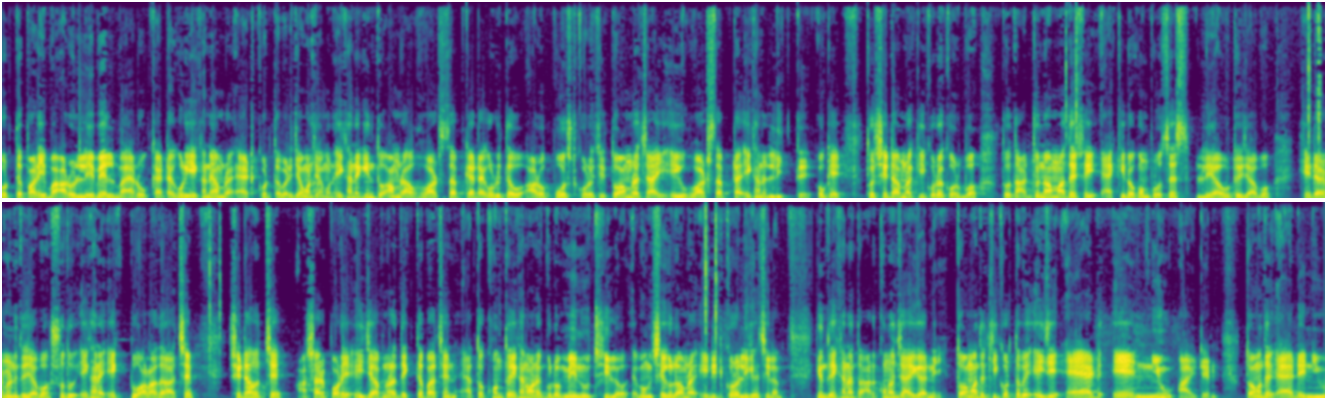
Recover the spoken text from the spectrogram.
করতে পারি বা আরও লেভেল বা আরও ক্যাটাগরি এখানে আমরা অ্যাড করতে পারি। যেমন যেমন এখানে কিন্তু আমরা হোয়াটসঅ্যাপ ক্যাটাগরিতেও আরও পোস্ট করেছি। তো আমরা চাই এই হোয়াটসঅ্যাপটা এখানে লিখতে ওকে তো সেটা আমরা কি করে করব? তো তার জন্য আমাদের সেই একই রকম প্রসেস লেআউটে যাব হেডার মেনুতে যাব, শুধু এখানে একটু আলাদা আছে। সেটা হচ্ছে, আসার পরে এই যে আপনারা দেখতে পাচ্ছেন, এতক্ষণ তো এখানে অনেকগুলো মেনু ছিল এবং সেগুলো আমরা এডিট করে লিখেছিলাম, কিন্তু এখানে তো আর কোনো জায়গা নেই। তো আমাদের কি করতে হবে, এই যে অ্যাড এ নিউ আইটেম তো আমাদের অ্যাড এ নিউ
